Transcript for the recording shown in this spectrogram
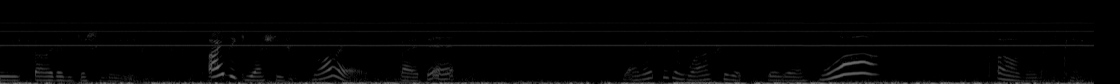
do you, oh, does it just leave? I think you actually throw it by a bit. I don't think it works with a bigger. What? Oh boy, that was close.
